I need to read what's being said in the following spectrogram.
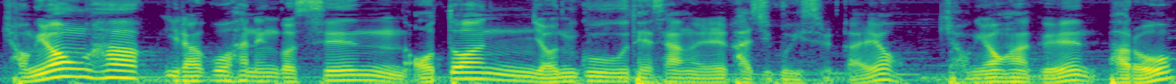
경영학이라고 하는 것은 어떤 연구 대상을 가지고 있을까요? 경영학은 바로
